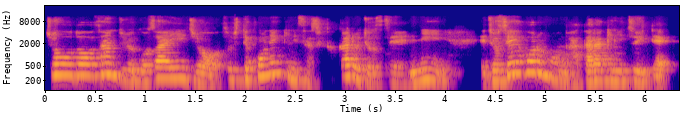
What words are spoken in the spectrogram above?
ちょうど35歳以上、そして更年期に差し掛かる女性に、え女性ホルモンの働きについて、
